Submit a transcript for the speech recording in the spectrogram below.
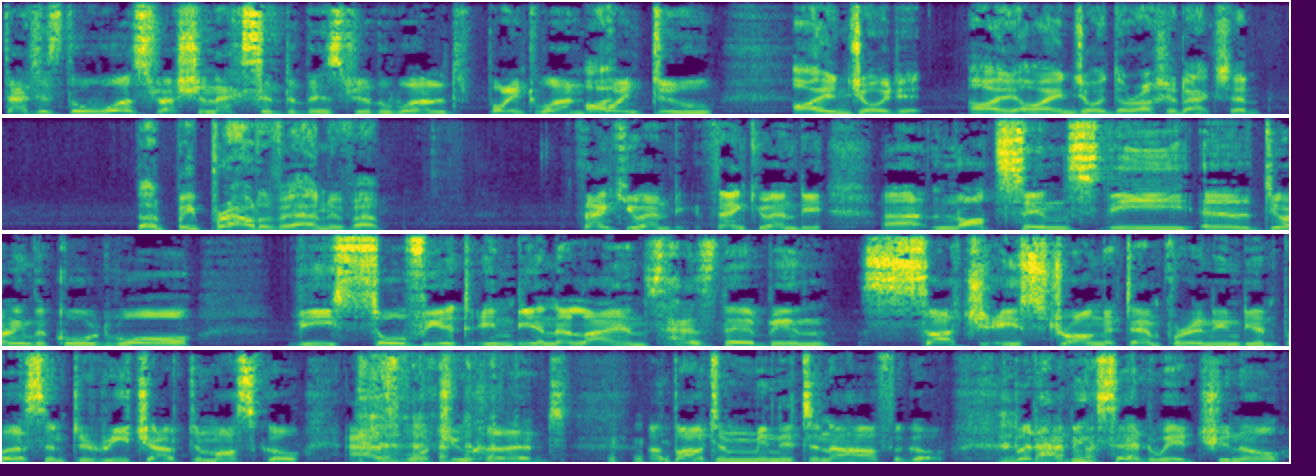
that is the worst Russian accent in the history of the world. Point one. I, Point two. I enjoyed it. I, I enjoyed the Russian accent. I'd be proud of it, Anuvab. Thank you, Andy. Thank you, Andy. Uh, not since the uh, during the Cold War, the Soviet-Indian alliance has there been such a strong attempt for an Indian person to reach out to Moscow as what you heard about a minute and a half ago. But having said which, you know,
